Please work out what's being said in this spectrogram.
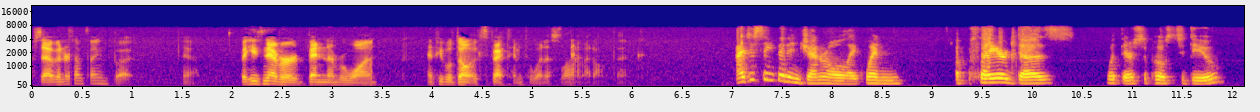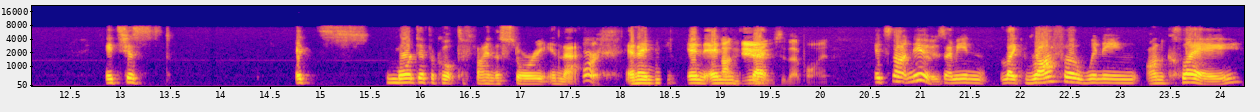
07 or something. But yeah, but he's never been number one, and people don't expect him to win a slam. I don't think. I just think that in general, like when a player does what they're supposed to do, it's just it's more difficult to find the story in that. Of course, And I and and not news that at that point. it's not news. I mean, like Rafa winning on clay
